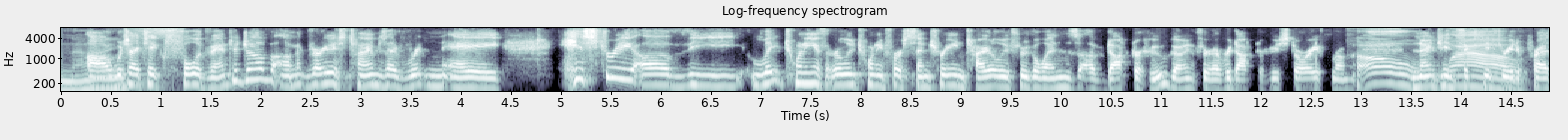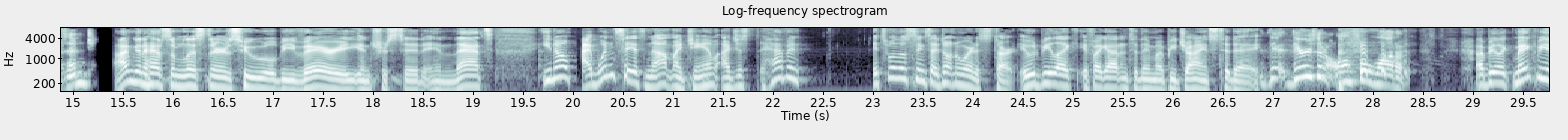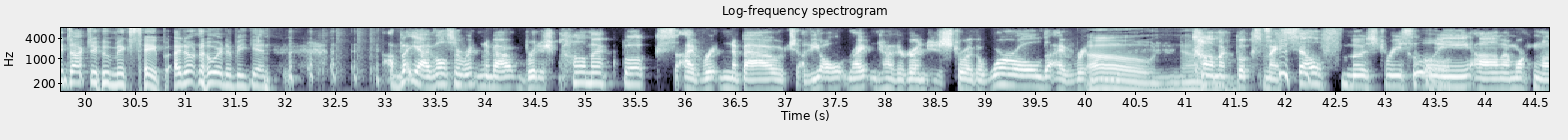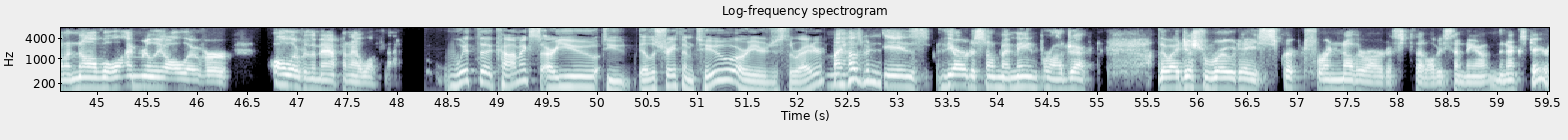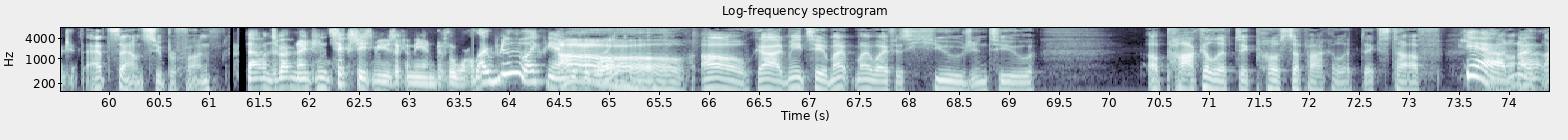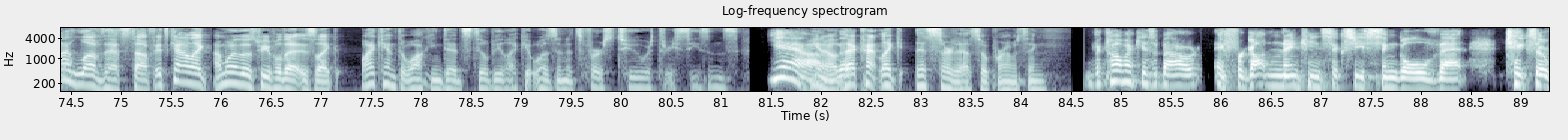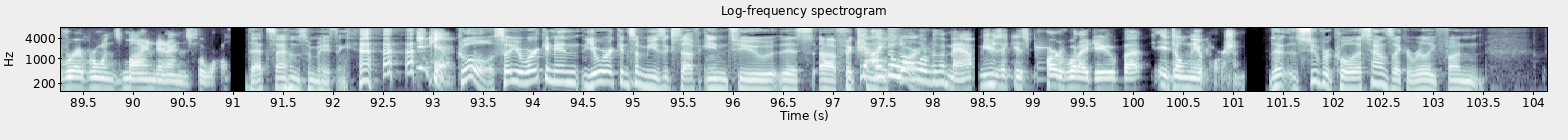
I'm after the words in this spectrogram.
Nice. uh, which I take full advantage of. Um, at various times, I've written a history of the late 20th, early 21st century entirely through the lens of Doctor Who, going through every Doctor Who story from Oh, 1963 to present. I'm going to have some listeners who will be very interested in that. You know, I wouldn't say it's not my jam. I just haven't. It's one of those things I don't know where to start. It would be like if I got into They Might Be Giants today. There, there's an awful lot of I'd be like, make me a Doctor Who mixtape. I don't know where to begin. Uh, but yeah, I've also written about British comic books. I've written about the alt right and how they're going to destroy the world. I've written Oh no! comic books myself most recently. Um, I'm working on a novel. I'm really all over all over the map, and I love that. With the comics, are you do you illustrate them too, or you're just the writer? My husband is the artist on my main project, though I just wrote a script for another artist that I'll be sending out in the next day or two. That sounds super fun. That one's about 1960s music and the end of the world. I really like the end of the world. Oh, oh, God, me too. My my wife is huge into apocalyptic, post-apocalyptic stuff. Yeah, You know, no, I, I love that stuff. It's kind of like I'm one of those people that is like, why can't The Walking Dead still be like it was in its first two or three seasons? yeah. you know, the, that kind Of, like that started out so promising. The comic is about a forgotten 1960s single that takes over everyone's mind and ends the world. That sounds amazing. Thank you. cool. So you're working in you're working some music stuff into this uh, Yeah, I go story. all over the map. Music is part of what I do, but it's only a portion. That's super cool. That sounds like a really fun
